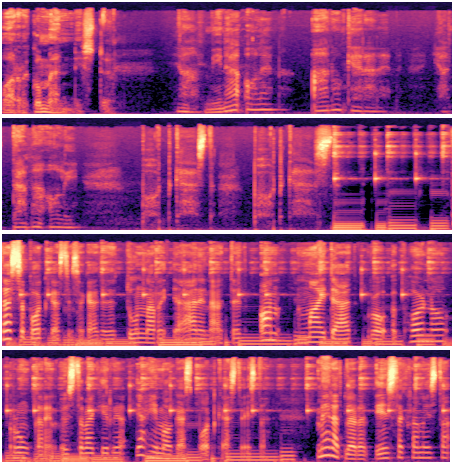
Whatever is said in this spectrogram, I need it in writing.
Marko Männistö. Ja minä olen Anu Keränen. Ja tämä oli podcast, podcast. Tässä podcastissa käytetyt tunnari- ja ääninäytteet on My Dad Wrote a Porno, Runkkarin ystäväkirja ja Himocast podcasteista. Meidät löydät Instagramista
